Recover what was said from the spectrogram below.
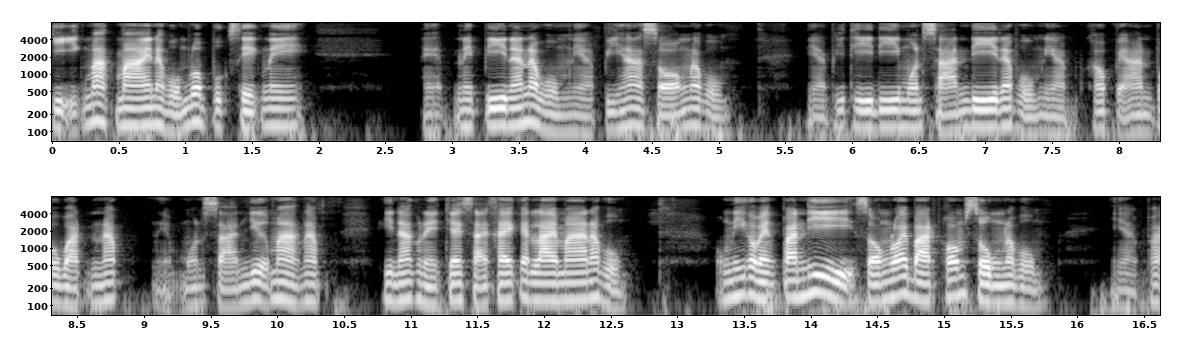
จิอีกมากมายนะผมร่วมปลุกเสกในในปีนั้นนะผมเนี่ยปีห้าสองนะผมเนี่ยพิธีดีมวลสารดีนะผมเนี่ยเข้าไปอ่านประวัตินะครับ เนี่ยมวลสารเยอะมากนะครับ พี่นักคนไหนใจสายใครกันไลน์มานะผม องค์นี้ก็แบ่งปันที่ 200 บาทพร้อมส่งนะผมเนี่ยพระ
